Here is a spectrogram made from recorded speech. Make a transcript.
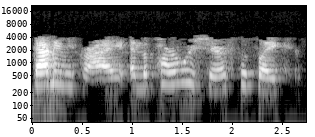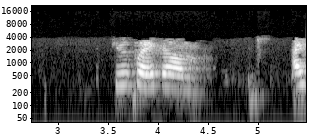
That made me cry. And the part where Sheriff was like, he was like, um, I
